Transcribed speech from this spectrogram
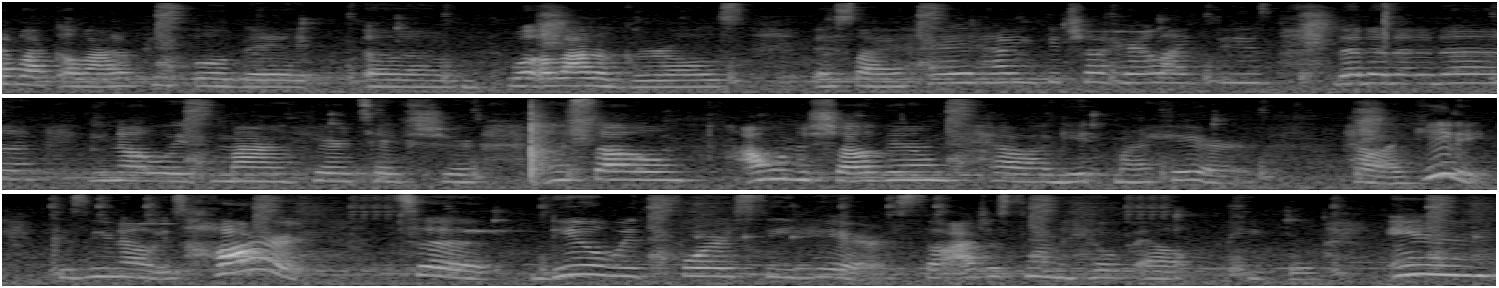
have like a lot of people that, um, well, a lot of girls that's like, hey, how you get your hair like this? Da da da da da. You know, with my hair texture. And so I want to show them how I get my hair, how I get it. Because, you know, it's hard to deal with 4C hair. So I just want to help out people. And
